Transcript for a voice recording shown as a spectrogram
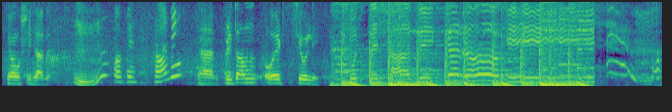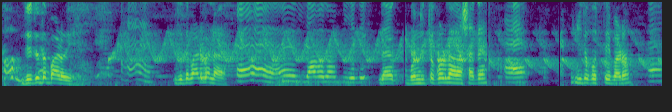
তুমি অবশ্যই যাবে। ওকে হ্যাঁ প্রীতম ওয়েট শিউলি। মুঝসে যেতে তো পারোই। হ্যাঁ। যেতে পারবে না? হ্যাঁ, হ্যাঁ যাই হোক, বন্ধুত্ব করবে আমার সাথে? হ্যাঁ। বন্ধুত্ব করতেই পারো। হ্যাঁ।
